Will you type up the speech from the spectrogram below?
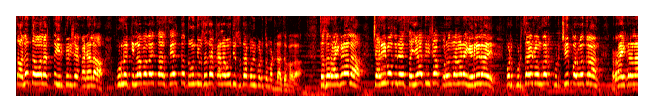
चालत जावं लागतं हिरकणीच्या कड्याला. पूर्ण किल्ला बघायचा असेल तर दोन दिवसाचा कालावधी सुद्धा कमी पडतो म्हटलं आता बघा. तसं रायगडाला चारी बाजूने सह्याद्रीच्या पर्वतरांगाने घेरलेला आहे. पण कुठचाही डोंगर कुठची पर्वतरांग रायगडाला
